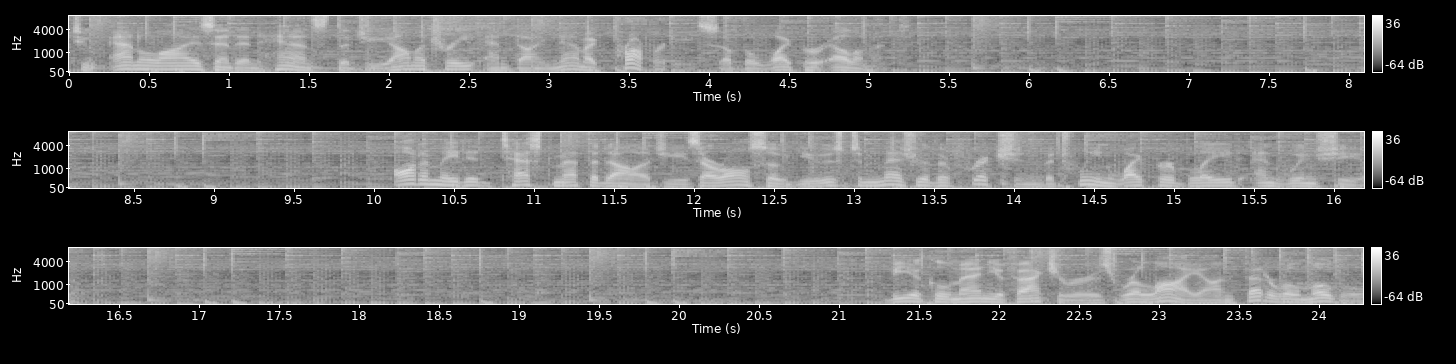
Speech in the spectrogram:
to analyze and enhance the geometry and dynamic properties of the wiper element. Automated test methodologies are also used to measure the friction between wiper blade and windshield. Vehicle manufacturers rely on Federal Mogul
